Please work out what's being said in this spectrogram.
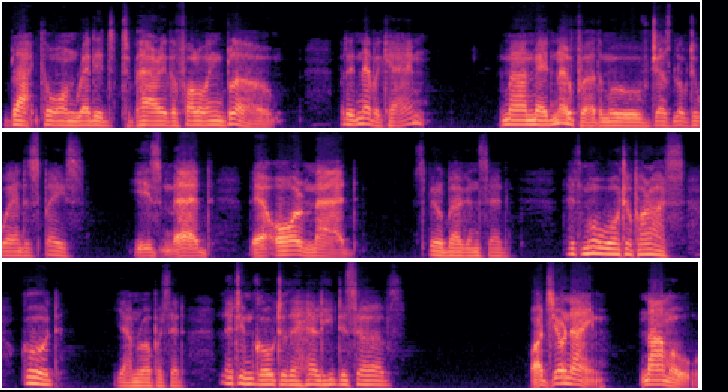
Blackthorne readied to parry the following blow, but it never came. The man made no further move, just looked away into space. "'He's mad. They're all mad,' Spillbergen said. "'There's more water for us. Good.' Jan Roper said. "'Let him go to the hell he deserves.' "'What's your name?' "'Namu,'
